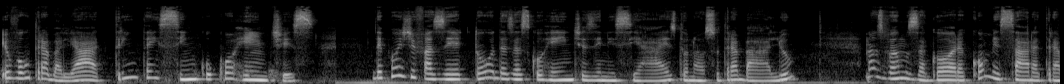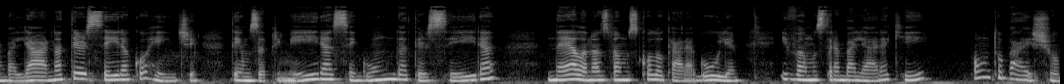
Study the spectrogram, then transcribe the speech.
eu vou trabalhar 35 correntes. Depois de fazer todas as correntes iniciais do nosso trabalho, nós vamos agora começar a trabalhar na terceira corrente. Temos a primeira, a segunda, a terceira. Nela, nós vamos colocar a agulha e vamos trabalhar aqui ponto baixo.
